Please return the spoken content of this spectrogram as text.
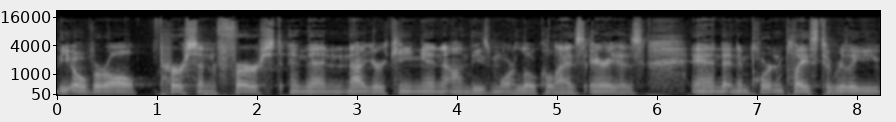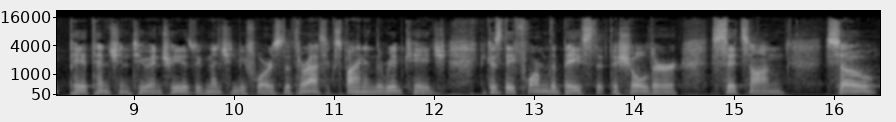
the overall person first, and then now you're keying in on these more localized areas. And an important place to really pay attention to and treat, as we've mentioned before, is the thoracic spine and the rib cage, because they form the base that the shoulder sits on. So,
